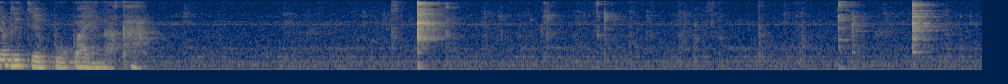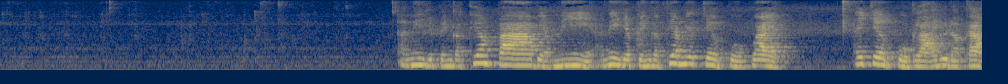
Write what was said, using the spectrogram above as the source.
ทียมยายเจิมปูไว้นั่นล่ะคะอันนี้จะเป็นกระเทียมปลาแบบนี้ อันนี้จะเป็นกระเทียมที่เจิมปลูกไว้ ให้เจิมปลูกหลายอยู่นะคะ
